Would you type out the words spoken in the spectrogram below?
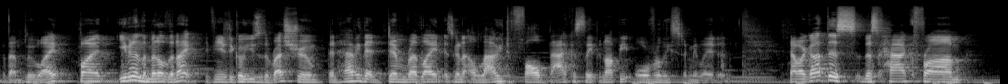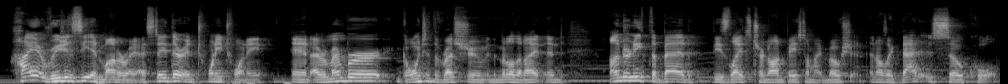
with that blue light. But even in the middle of the night, if you need to go use the restroom, then having that dim red light is gonna allow you to fall back asleep and not be overly stimulated. Now I got this, this hack from Hyatt Regency in Monterey. I stayed there in 2020, and I remember going to the restroom in the middle of the night, and underneath the bed, these lights turned on based on my motion. And I was like, that is so cool.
